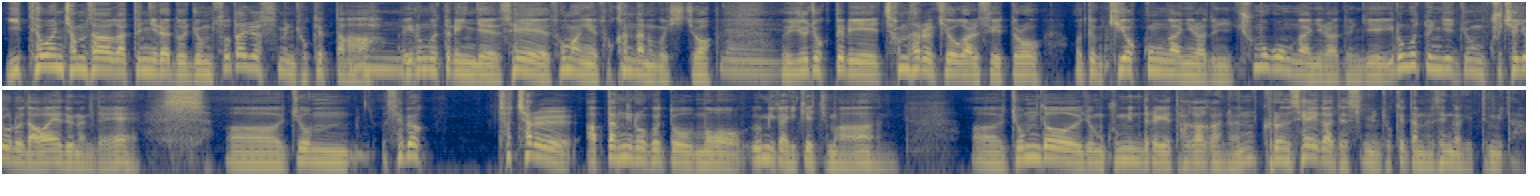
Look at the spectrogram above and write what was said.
이태원 참사 같은 일에도 좀 쏟아줬으면 좋겠다. 음. 이런 것들이 이제 새해 소망에 속한다는 것이죠. 네. 유족들이 참사를 기억할 수 있도록 어떤 기억 공간이라든지 추모 공간이라든지 이런 것도 이제 좀 구체적으로 나와야 되는데 어좀 새벽 첫 차를 앞당기는 것도 뭐 의미가 있겠지만 어, 좀 더좀 좀 국민들에게 다가가는 그런 새해가 됐으면 좋겠다는 생각이 듭니다.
